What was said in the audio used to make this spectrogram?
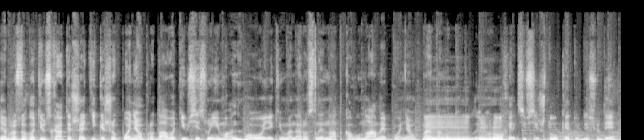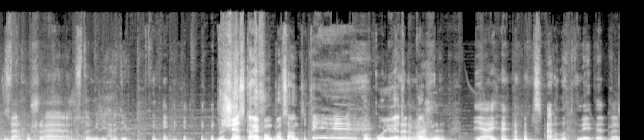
Я просто хотів сказати, що я тільки що поняв, продав оті всі свої манго, які в мене росли над кавунами, поняв. У мене там ото були горохи, ці всі штуки, туди-сюди. Зверху ще 100 мільярдів. Ви ще з кайфом, пацан? Та ти куркуль, я тобі кажу. Я, я блудний тепер.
